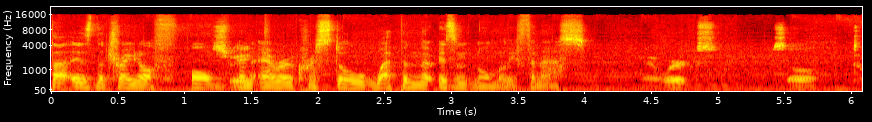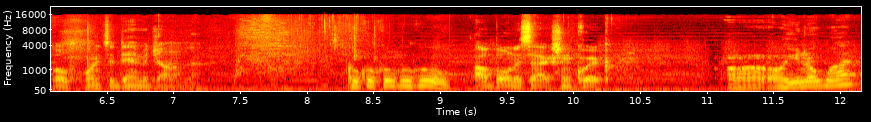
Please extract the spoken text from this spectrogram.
that is the trade off of Sweet. an Aero Crystal weapon that isn't normally finesse. that works. So twelve points of damage on him. Then Cool, cool, cool, cool, cool. I'll bonus action quick. Uh, oh, you know what?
